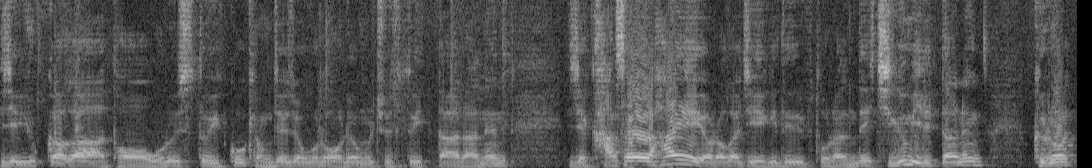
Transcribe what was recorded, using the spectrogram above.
이제 유가가 더 오를 수도 있고 경제적으로 어려움을 줄 수도 있다라는 이제 가설 하에 여러 가지 얘기들이 돌았는데 지금 일단은 그렇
